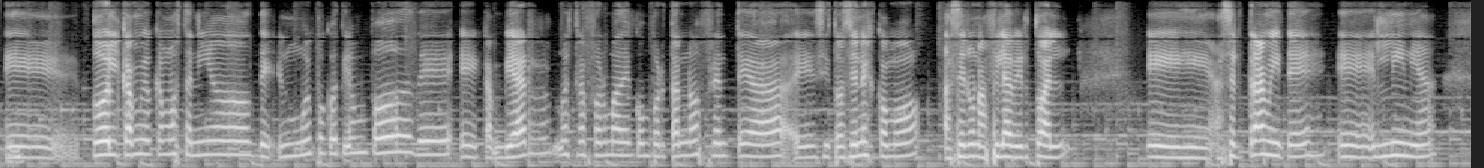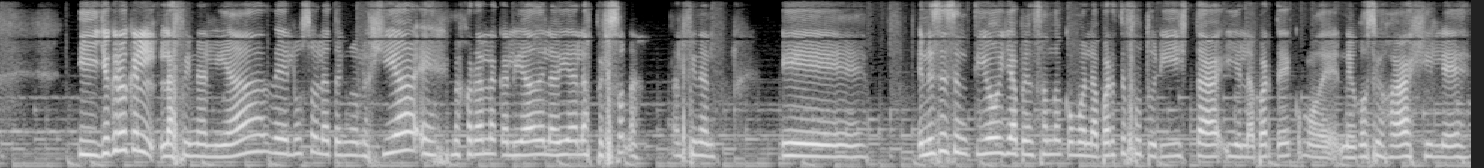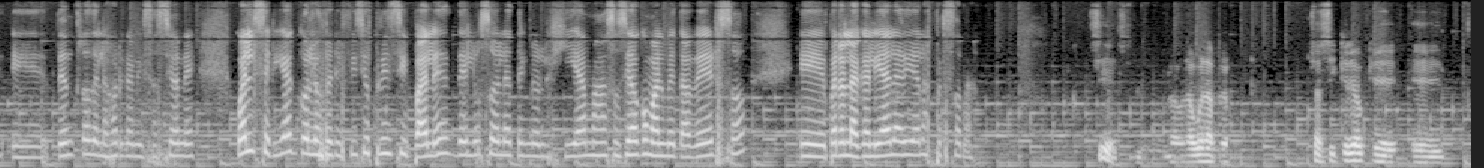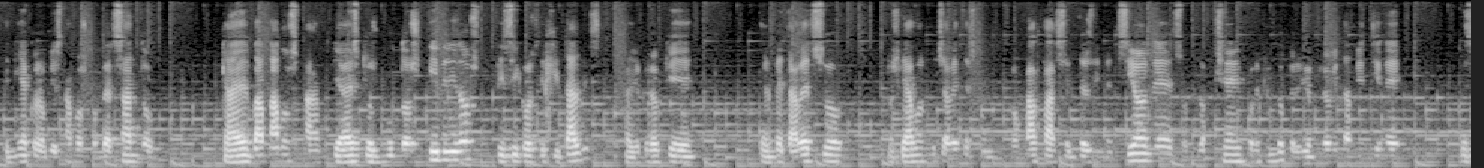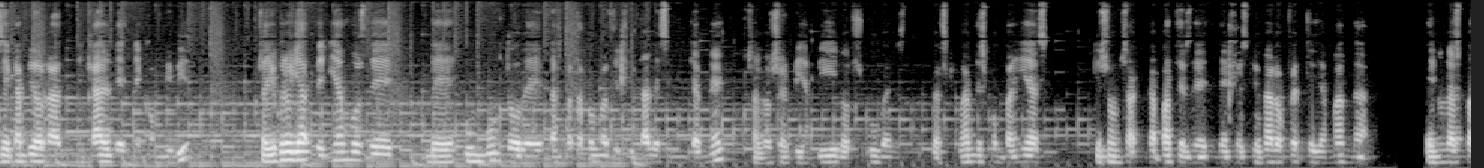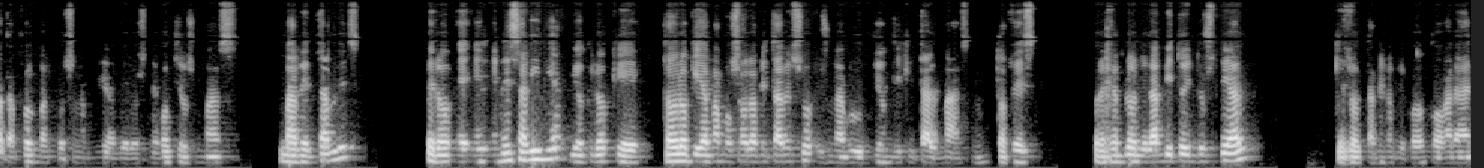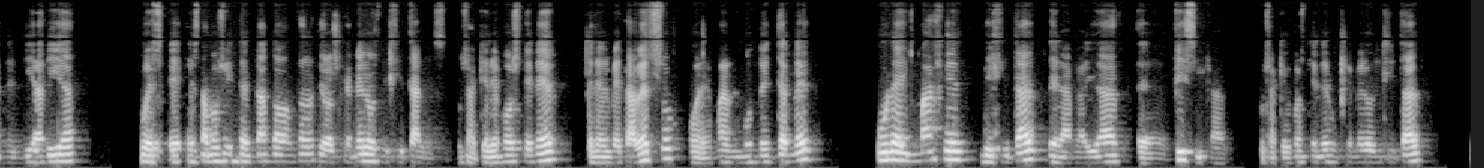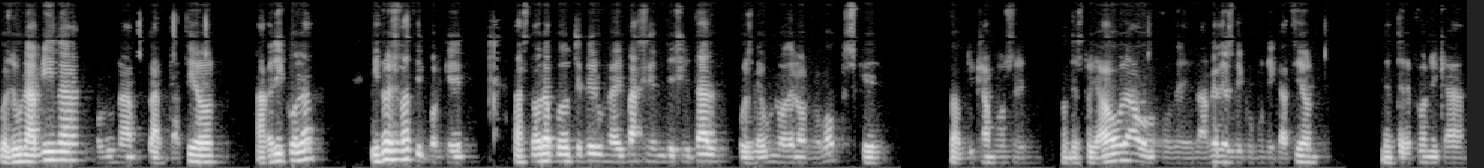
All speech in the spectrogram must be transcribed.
Eh, todo el cambio que hemos tenido en muy poco tiempo de cambiar nuestra forma de comportarnos frente a situaciones como hacer una fila virtual, eh, hacer trámites eh, en línea. Y yo creo que la finalidad del uso de la tecnología es mejorar la calidad de la vida de las personas, al final. Eh, en ese sentido, ya pensando como en la parte futurista y en la parte como de negocios ágiles dentro de las organizaciones, ¿cuáles serían con los beneficios principales del uso de la tecnología más asociado como al metaverso para la calidad de la vida de las personas? Sí, es una, buena pregunta. O sea, sí creo que eh, con lo que estamos conversando, cada vez vamos hacia estos mundos híbridos, físicos, digitales. O sea, yo creo que el metaverso nos quedamos muchas veces con, con mapas en tres dimensiones o blockchain, por ejemplo, pero yo creo que también tiene ese cambio radical de, convivir. O sea, yo creo que ya veníamos de, de, un mundo de las plataformas digitales en Internet, o sea, los Airbnb, los Uber, las grandes compañías que son capaces de, gestionar oferta y demanda en unas plataformas, pues son de los negocios más, más rentables. Pero en, esa línea yo creo que todo lo que llamamos ahora metaverso es una evolución digital más. Entonces, por ejemplo, en el ámbito industrial, que es también lo que conozco ahora en el día a día, pues eh, estamos intentando avanzar hacia los gemelos digitales. O sea, queremos tener en el metaverso o en el mundo de Internet una imagen digital de la realidad eh, física. O sea, queremos tener un gemelo digital pues, de una mina o de una plantación agrícola. Y no es fácil porque hasta ahora puedo tener una imagen digital pues, de uno de los robots que fabricamos en donde estoy ahora o, de las redes de comunicación de Telefónica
